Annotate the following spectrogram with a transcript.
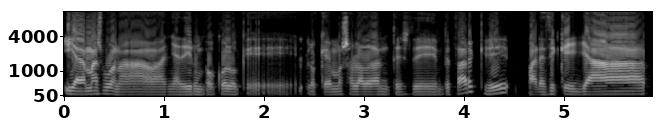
Y además, bueno, a añadir un poco lo que, lo que hemos hablado antes de empezar, que parece que ya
